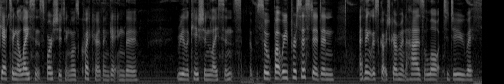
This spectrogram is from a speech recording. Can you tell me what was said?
Getting a license for shooting was quicker than getting the relocation license. So, but we persisted, and I think the Scottish Government has a lot to do with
